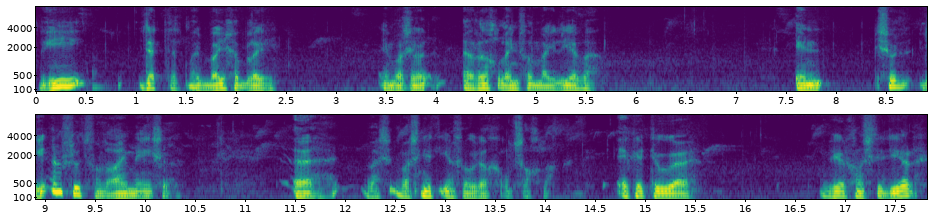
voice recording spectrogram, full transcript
Wie dit het my bygebly en was 'n riglyn vir my lewe. En so die invloed van daai mense uh was was net eenvoudig ontsaglik. Ek het toe uh, weer gaan studeer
